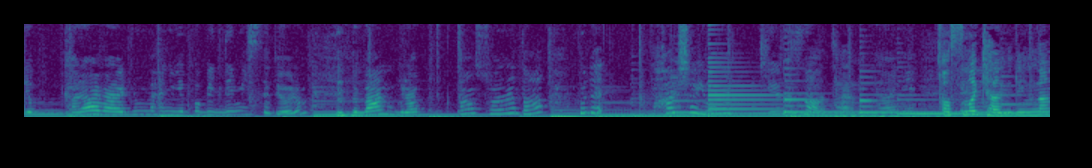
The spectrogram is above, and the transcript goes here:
yap, karar verdim ve hani yapabildiğimi hissediyorum. Hı hı. Ve ben bıraktıktan sonra da böyle her şey yoluna girdi zaten. Yani Aslında Ee, kendiliğinden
